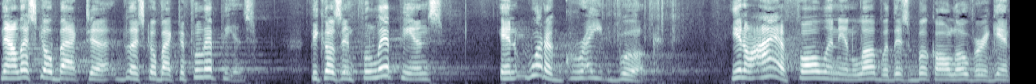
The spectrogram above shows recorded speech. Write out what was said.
Now let's go back to let's go back to Philippians. Because in Philippians, and what a great book. You know, I have fallen in love with this book all over again.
